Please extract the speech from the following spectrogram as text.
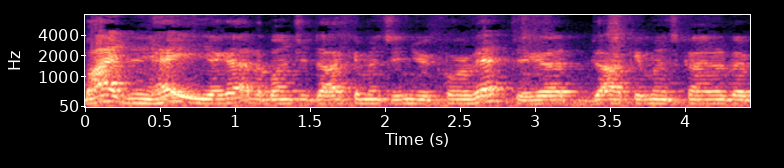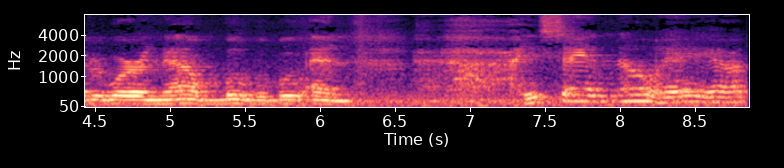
Biden, hey, you got a bunch of documents in your Corvette, you got documents kind of everywhere, and now, boo, boo, boo. And he's saying, no, hey, uh,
